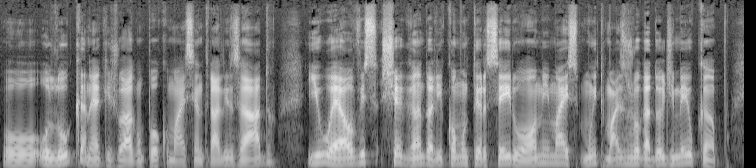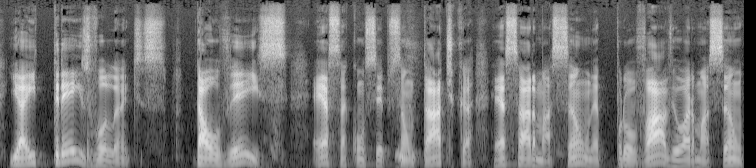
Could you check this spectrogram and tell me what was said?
o, o, Luca, né, que joga um pouco mais centralizado, e o Elvis chegando ali como um terceiro homem, mas muito mais um jogador de meio campo. E aí três volantes. Talvez essa concepção tática, essa armação, né, provável armação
